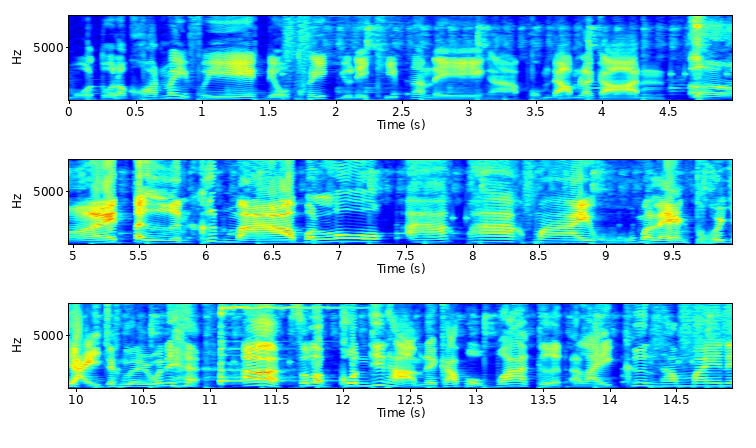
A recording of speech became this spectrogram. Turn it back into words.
หมดตัวละครไม่ฟิก เดี๋ยวทริคอยู่ในคลิปนั่นเองอะผมดำละกัน เอ้ยตื่นขึ้นมาบนโลกอาร์คภาคใหม่หูแมลงตัวใหญ่จังเลยวะเนี่ย อะสำหรับคนที่ถามนะครับผมว่าเกิดอะไรขึ้นทำไมใน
